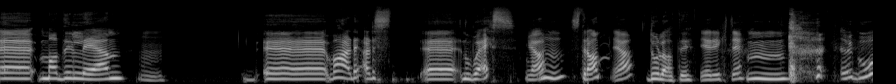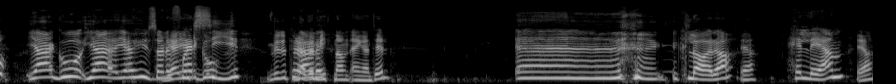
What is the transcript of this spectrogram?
eh, Madeleine Mm. eh, Hva er det? Er det eh, noe på S? Ja. Mhm. Strand? Ja. Dolati. Ja, riktig. Mm. Er du god? Jeg er god. Jeg, jeg huser det Jeg er folk sier. Vil du er prøve det. mitt navn en gang til? Eh, Klara. Ja. Helen. Ja.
